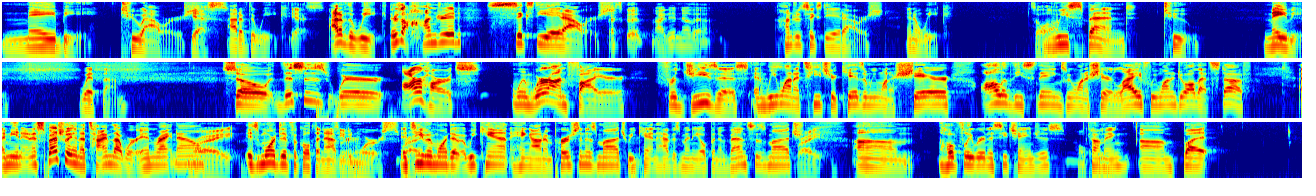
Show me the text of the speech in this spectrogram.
maybe two hours Yes. out of the week. Yes. Out of the week. There's 168 hours. That's good. I didn't know that. 168 hours in a week. It's a lot. we spend two, maybe, with them. So this is where our hearts, when we're on fire for Jesus and we want to teach your kids and we want to share all of these things, we want to share life, we want to do all that stuff. I mean, and especially in a time that we're in right now, right. it's more difficult than ever. It's even worse. It's right. even more. Di- we can't hang out in person as much. We can't have as many open events as much. right. Um, hopefully, we're going to see changes coming. Um, but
